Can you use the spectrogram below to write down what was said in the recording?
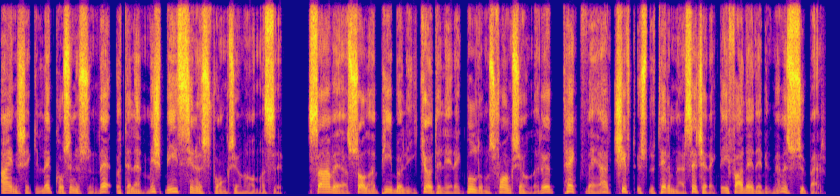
aynı şekilde kosinüsün de ötelenmiş bir sinüs fonksiyonu olması. Sağ veya sola pi bölü 2 öteleyerek bulduğumuz fonksiyonları tek veya çift üslü terimler seçerek de ifade edebilmemiz süper.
